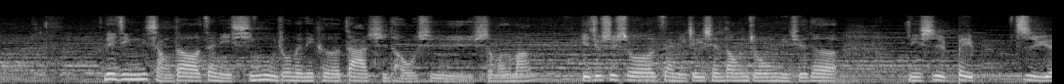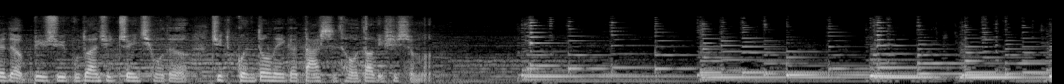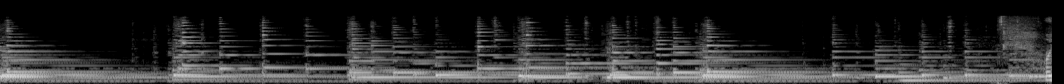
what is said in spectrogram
你已经想到在你心目中的那颗大石头是什么了吗？也就是说，在你这一生当中，你觉得你是被制约的，必须不断去追求的、去滚动的一个大石头，到底是什么？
